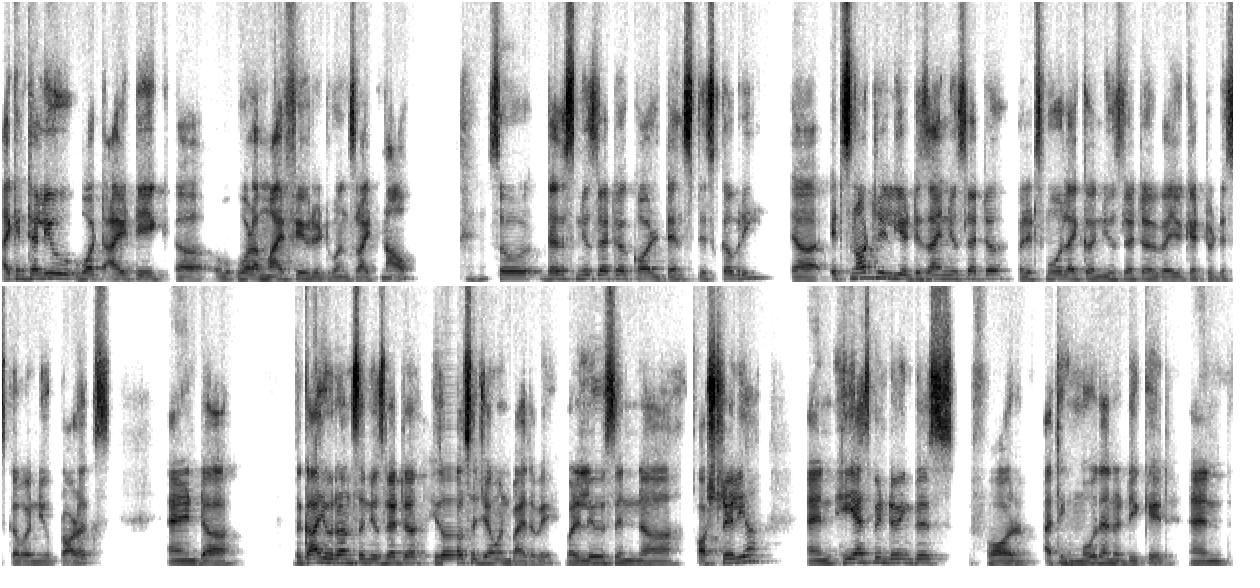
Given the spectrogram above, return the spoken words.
I can tell you what I take, uh, what are my favorite ones right now. Mm-hmm. So there's this newsletter called Dense Discovery. Uh, it's not really a design newsletter, but it's more like a newsletter where you get to discover new products. And uh, the guy who runs the newsletter, he's also German, by the way, but he lives in Australia and he has been doing this for i think more than a decade. And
